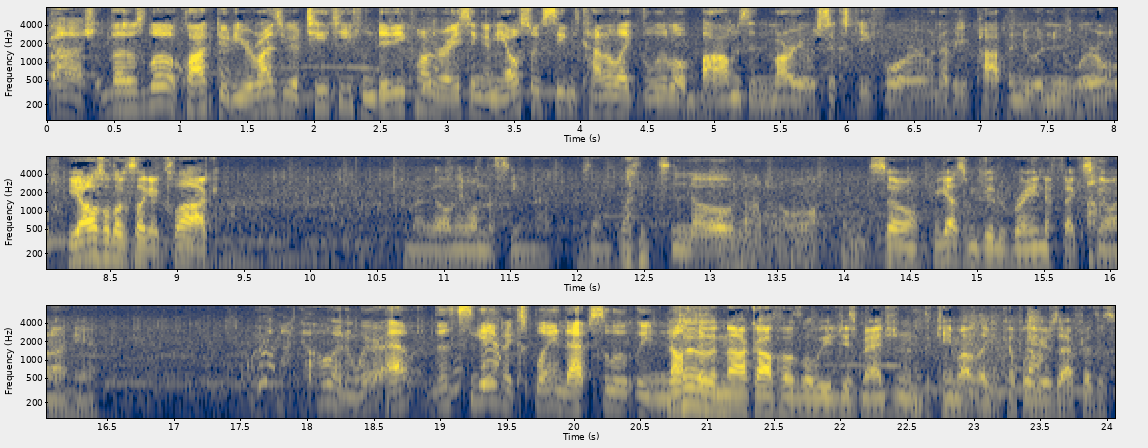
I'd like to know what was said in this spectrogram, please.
Gosh, those little clock dude, he reminds me of TT from Diddy Kong Racing, and he also seems kind of like the little bombs in Mario 64 whenever you pop into a new world. He also looks like a clock. Am I the only one that's seen that resemblance? No, not at all. So, we got some good rain effects going on here. Where am I going? Where am This game explained absolutely nothing. This is nothing. a knockoff of Luigi's Mansion that came out like a couple of years after this.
